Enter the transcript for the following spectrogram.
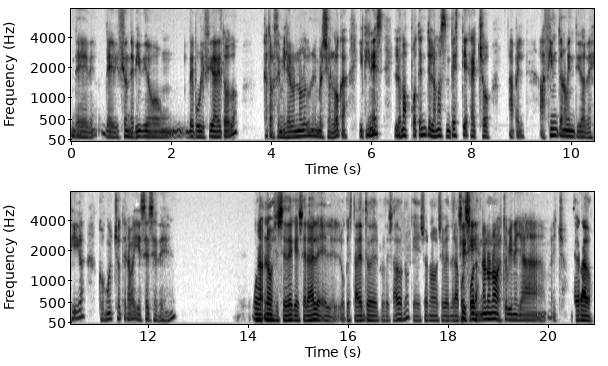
edición de vídeo, de publicidad, de todo, 14.000 euros no lo es una inversión loca. Y tienes lo más potente, lo más bestia que ha hecho Apple, a 192 de gigas con 8 terabytes SSD. ¿eh? No, SSD que será lo que está dentro del procesador, ¿no? Que eso no se vendrá por sí, Sí, no, no, no, esto viene ya hecho. Integrado.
